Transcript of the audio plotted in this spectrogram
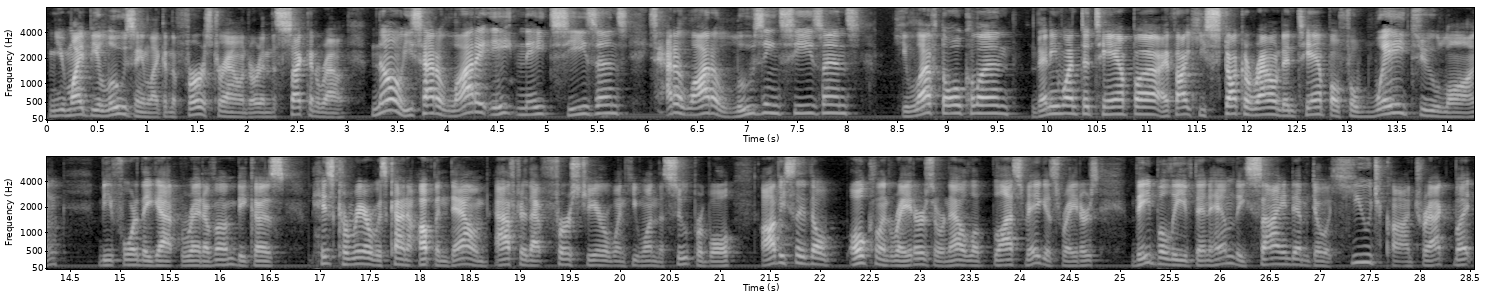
and you might be losing like in the first round or in the second round. No, he's had a lot of 8 and 8 seasons. He's had a lot of losing seasons. He left Oakland, then he went to Tampa. I thought he stuck around in Tampa for way too long before they got rid of him because his career was kind of up and down after that first year when he won the Super Bowl. Obviously, the Oakland Raiders, or now the Las Vegas Raiders, they believed in him. They signed him to a huge contract. But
